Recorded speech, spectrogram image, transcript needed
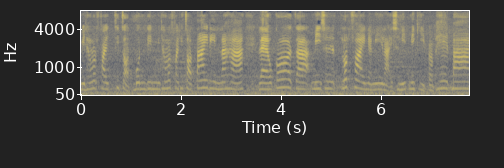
มีทั้งรถไฟที่จอดบนดิน มีทั้งรถไฟที่จอดใต้ดินนะคะ แล้วก็จะมีรถไฟเนี่ยมีหลายชนิด มีกี่ประเภทบ้าง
